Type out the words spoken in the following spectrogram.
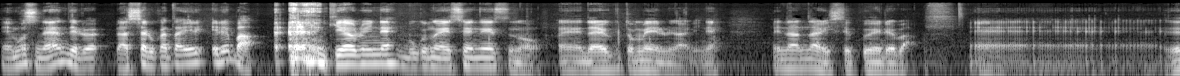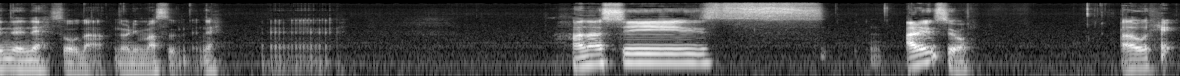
えー、もし悩んでらっしゃる方いれば 気軽にね僕の SNS の、えー、ダイレクトメールなりね何なりしてくれれば、えー、全然ね相談乗りますんでね、えー、話あれですよ。あのへ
